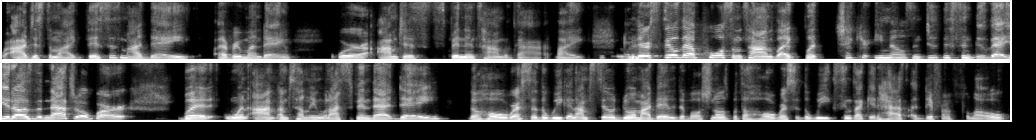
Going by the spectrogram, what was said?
where I just am like, this is my day every Monday where I'm just spending time with God. Like, mm-hmm. there's still that pull sometimes, like, but check your emails and do this and do that. You know, it's the natural part. But when I'm, I'm telling you, when I spend that day, the whole rest of the week, and I'm still doing my daily devotionals, but the whole rest of the week seems like it has a different flow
